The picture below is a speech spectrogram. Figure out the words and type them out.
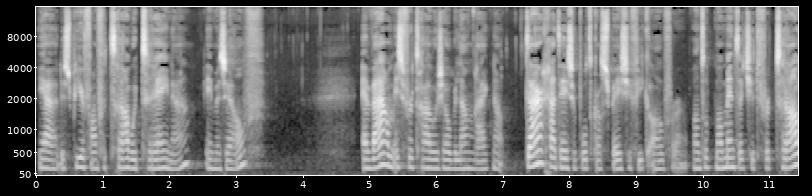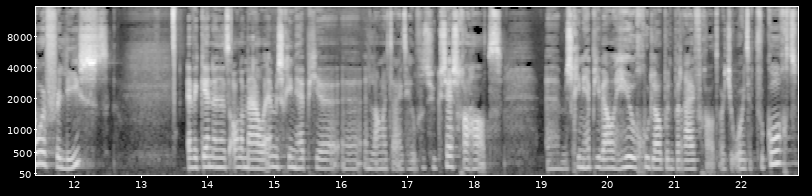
ja, de spier van vertrouwen trainen in mezelf. En waarom is vertrouwen zo belangrijk? Nou, daar gaat deze podcast specifiek over. Want op het moment dat je het vertrouwen verliest. En we kennen het allemaal, hè? misschien heb je uh, een lange tijd heel veel succes gehad. Uh, misschien heb je wel een heel goed lopend bedrijf gehad wat je ooit hebt verkocht.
